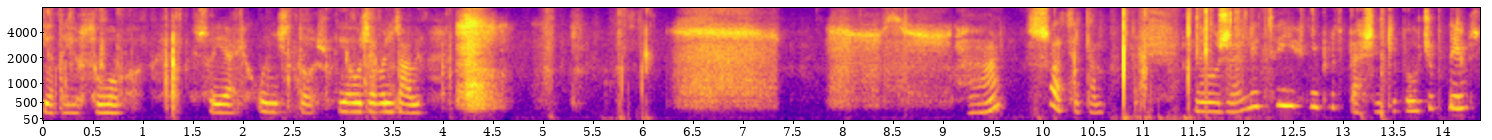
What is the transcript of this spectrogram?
Я даю слово, що я їх уничтожу. Я вже вилітаю. А? Що це там? Неужели це їхні приспешники? Получу подивлюсь.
